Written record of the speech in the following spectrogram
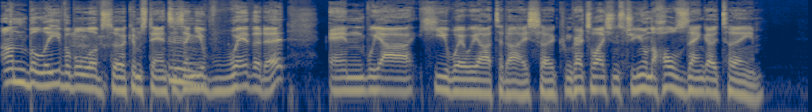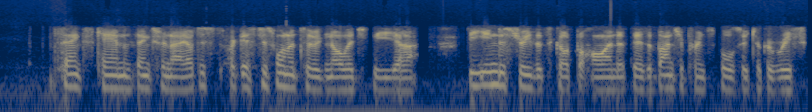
unbelievable of circumstances mm. and you've weathered it and we are here where we are today. So congratulations to you and the whole Zango team. Thanks, Cam, and thanks, Renee. I just, I guess, just wanted to acknowledge the uh, the industry that's got behind it. There's a bunch of principals who took a risk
